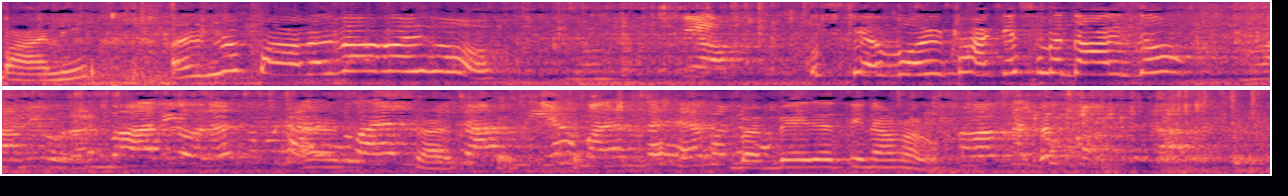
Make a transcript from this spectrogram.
पानी। अरे मैं पागल पागल हो। क्या? उसके वो उठा के इसमें डाल दो। भारी हो रहा है। भारी हो रहा है तुम उठा अच्छा, जान अच्छा। है हमारे अंदर है मतलब बेजती ना करो हाँ, कर दो।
